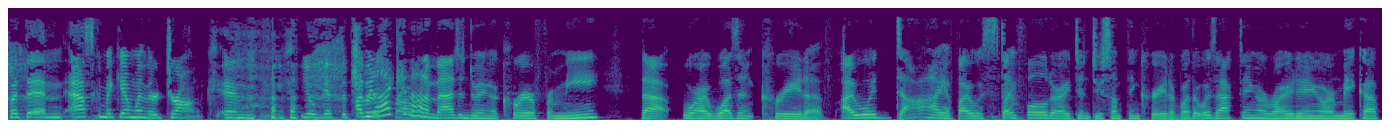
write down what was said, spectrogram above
but then ask them again when they're drunk, and you'll get the truth. I mean, I cannot imagine doing a career for me that where I wasn't creative. I would die if I was stifled or I didn't do something creative, whether it was acting or writing or makeup.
